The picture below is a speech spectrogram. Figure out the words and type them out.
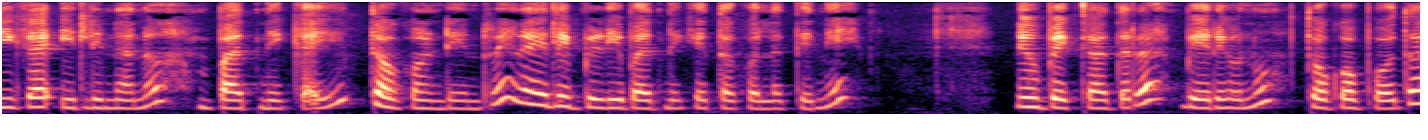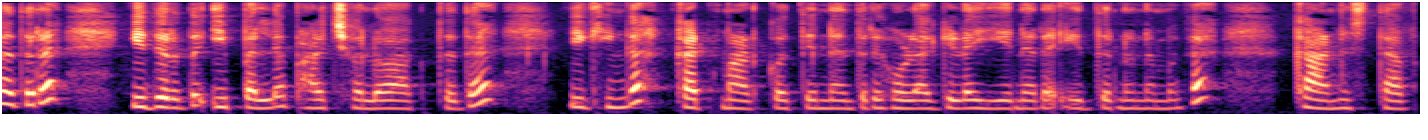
ಈಗ ಇಲ್ಲಿ ನಾನು ಬದ್ನಿಕಾಯಿ ತೊಗೊಂಡೇನಿ ರೀ. ನಾನು ಇಲ್ಲಿ ಬಿಳಿ ಬದ್ನಿಕಾಯಿ ತೊಗೊಲತ್ತೀನಿ. ನೀವು ಬೇಕಾದ್ರೆ ಬೇರೆಯವನು ತೊಗೋಬೋದು. ಆದರೆ ಇದರದ್ದು ಈ ಪಲ್ಯ ಭಾಳ ಚಲೋ ಆಗ್ತದೆ. ಈಗ ಹಿಂಗೆ ಕಟ್ ಮಾಡ್ಕೋತೀನಿ. ಅಂದರೆ ಹುಳ ಗಿಡ ಏನಾರ ಇದ್ರೂ ನಮಗೆ ಕಾಣಿಸ್ತಾವ.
